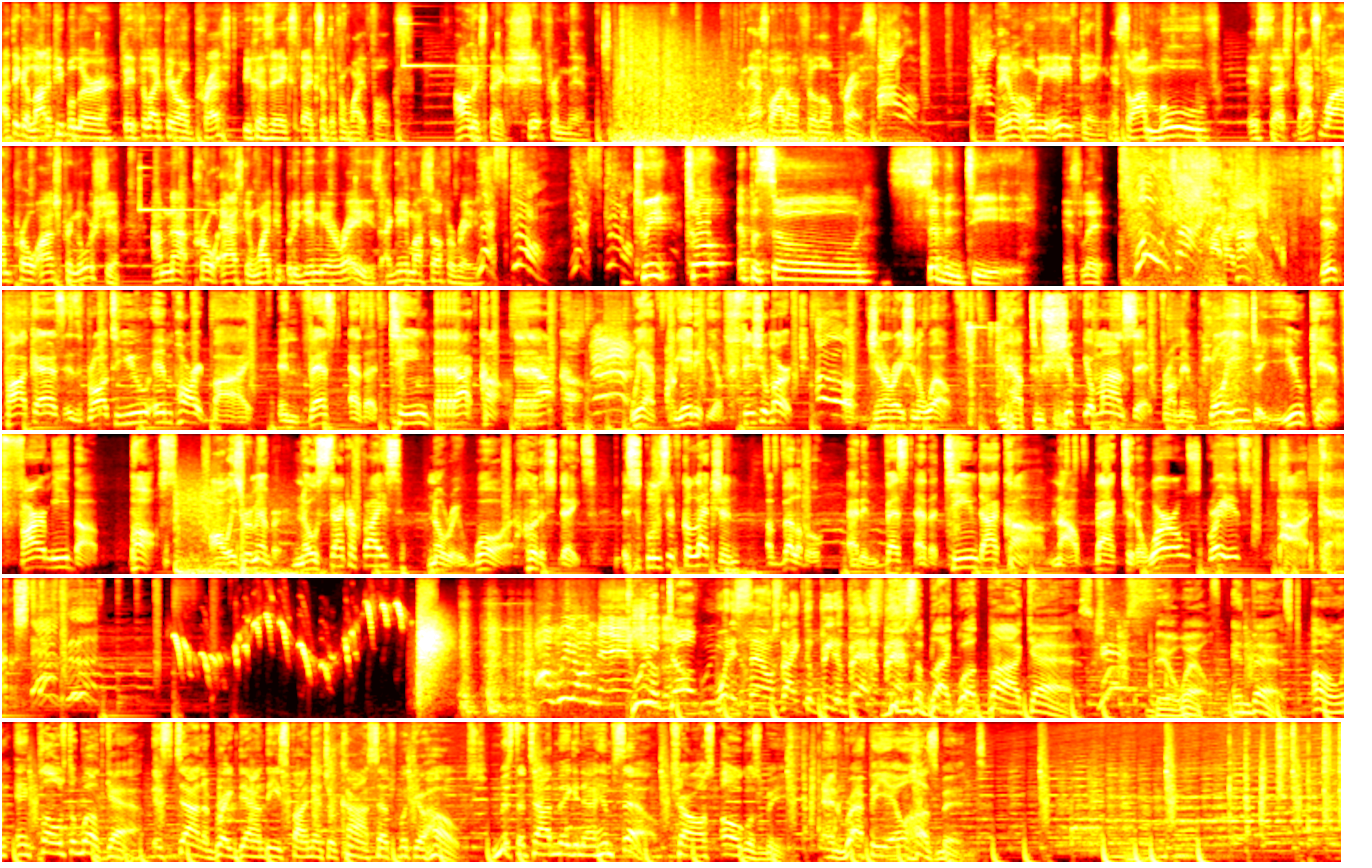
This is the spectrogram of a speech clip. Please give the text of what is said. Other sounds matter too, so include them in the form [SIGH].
I think a lot of people are they feel like they're oppressed because they expect something from white folks. I don't expect shit from them. And that's why I don't feel oppressed. They don't owe me anything. And so I move as such. That's why I'm pro entrepreneurship. I'm not pro asking white people to give me a raise. I gave myself a raise. Let's go. Let's go. Tweet Talk episode 70. It's lit. Woo time. Hot, hot. This podcast is brought to you in part by InvestAtTheTeam.com. We have created the official merch of Generational Wealth. You have to shift your mindset from employee to you can fire me the boss. Always remember, no sacrifice, no reward. Hood Estates. Exclusive collection available at InvestAtTheTeam.com. Now back to the world's greatest podcast. That's good. Are we on the air, Tweet sugar? Talk. What it sounds like to be the best. This is a Black Wealth podcast. Yes. Build wealth, invest, own, and close the wealth gap. It's time to break down these financial concepts with your host, Mr. Todd Millionaire himself, Charles Oglesby, and Raphael Husband.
